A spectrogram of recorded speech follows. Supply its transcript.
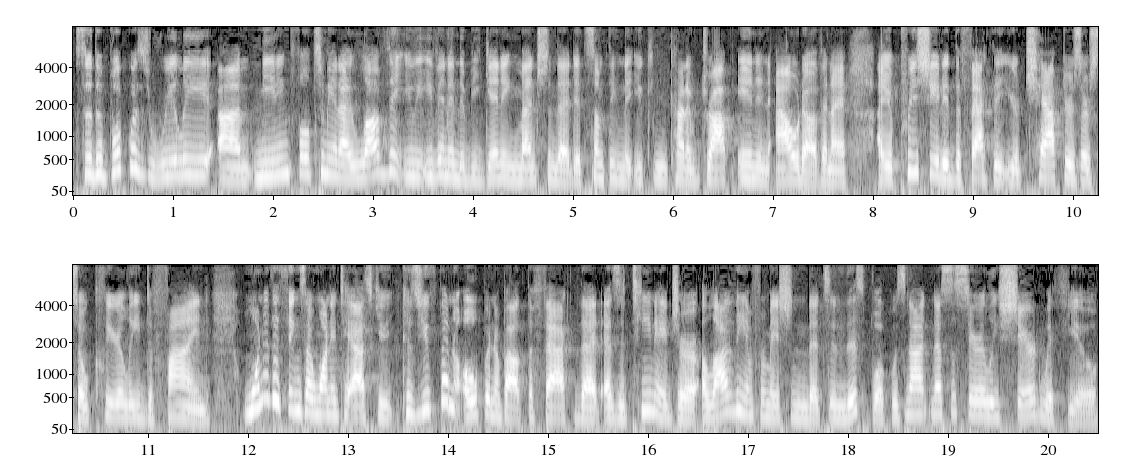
So the book was really um, meaningful to me, and I love that you, even in the beginning, mentioned that it's something that you can kind of drop in and out of. And I, I appreciated the fact that your chapters are so clearly defined. One of the things I wanted to ask you, because you've been open about the fact that as a teenager, a lot of the information that's in this book was not necessarily shared with you.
